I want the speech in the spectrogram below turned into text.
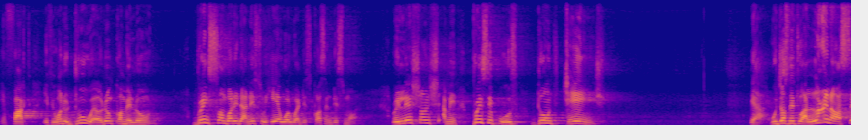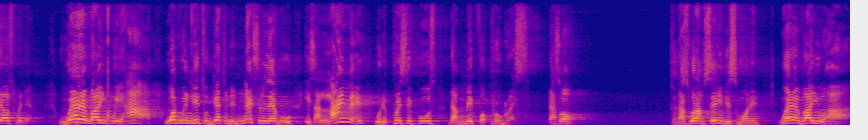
In fact, if you want to do well, don't come alone. Bring somebody that needs to hear what we're discussing this morning. Relationship, I mean, principles don't change. Yeah, we just need to align ourselves with them. Wherever we are, what we need to get to the next level is alignment with the principles that make for progress. That's all. So that's what I'm saying this morning. Wherever you are,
